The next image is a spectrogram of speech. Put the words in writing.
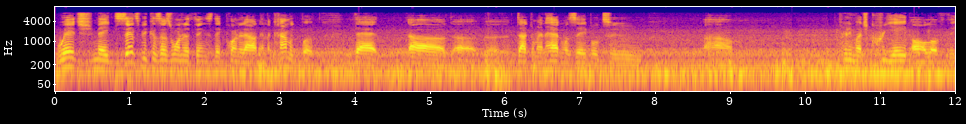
which made sense because that's one of the things they pointed out in the comic book that uh, uh, Dr. Manhattan was able to um, pretty much create all of the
